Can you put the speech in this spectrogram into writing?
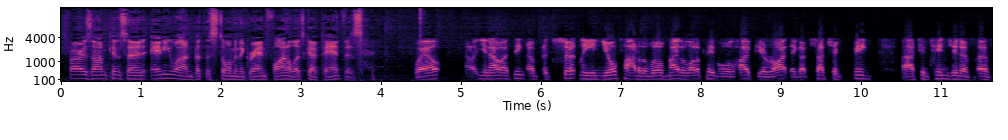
as far as I'm concerned, anyone but the Storm in the grand final. Let's go Panthers. Well, uh, you know, I think uh, it's certainly in your part of the world, mate. A lot of people will hope you're right. They got such a big uh, contingent of, of,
